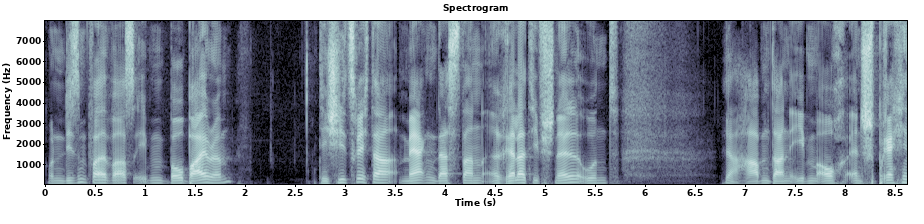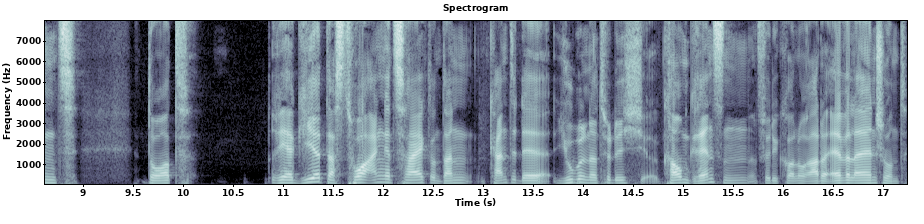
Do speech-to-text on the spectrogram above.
Und in diesem Fall war es eben Bo Byram. Die Schiedsrichter merken das dann relativ schnell und ja, haben dann eben auch entsprechend dort reagiert, das Tor angezeigt und dann kannte der Jubel natürlich kaum Grenzen für die Colorado Avalanche und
